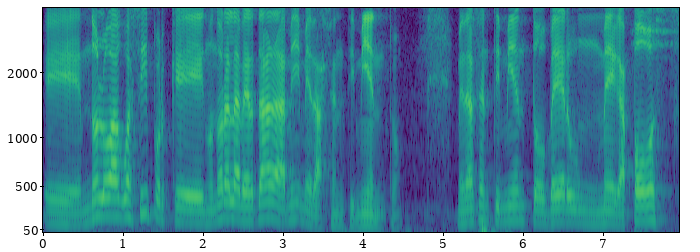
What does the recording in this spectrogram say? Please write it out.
Eh, no lo hago así porque en honor a la verdad a mí me da sentimiento. Me da sentimiento ver un mega post,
